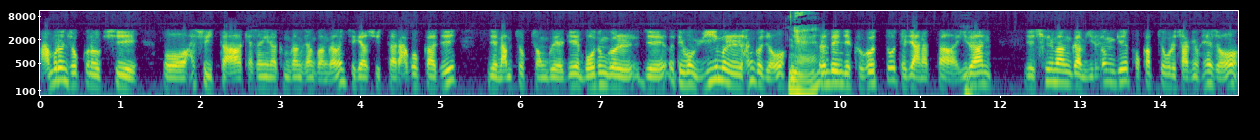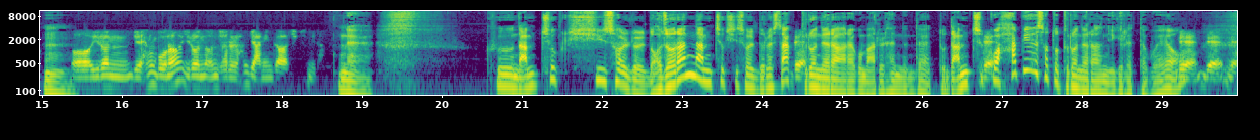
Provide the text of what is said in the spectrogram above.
아무런 조건 없이 어, 할 수 있다. 개성이나 금강산 관광은 재개할 수 있다라고까지 이제 남쪽 정부에게 모든 걸 이제 어떻게 보면 위임을 한 거죠. 네. 그런데 이제 그것도 되지 않았다. 이러한 이제 실망감 이런 게 복합적으로 작용해서 음. 어, 이런 이제 행보나 이런 언사를 한 게 아닌가 싶습니다. 네. 그 남측 시설들 너절한 남측 시설들을 싹 네. 드러내라라고 말을 했는데 또 남측과 네. 합의해서 또 드러내라는 얘기를 했다고 해요. 네, 네, 네.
